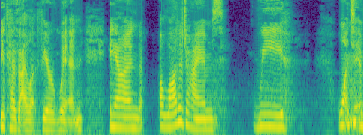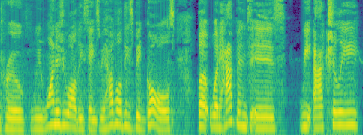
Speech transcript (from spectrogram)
because I let fear win. And a lot of times we want to improve. We want to do all these things. We have all these big goals, but what happens is we actually,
